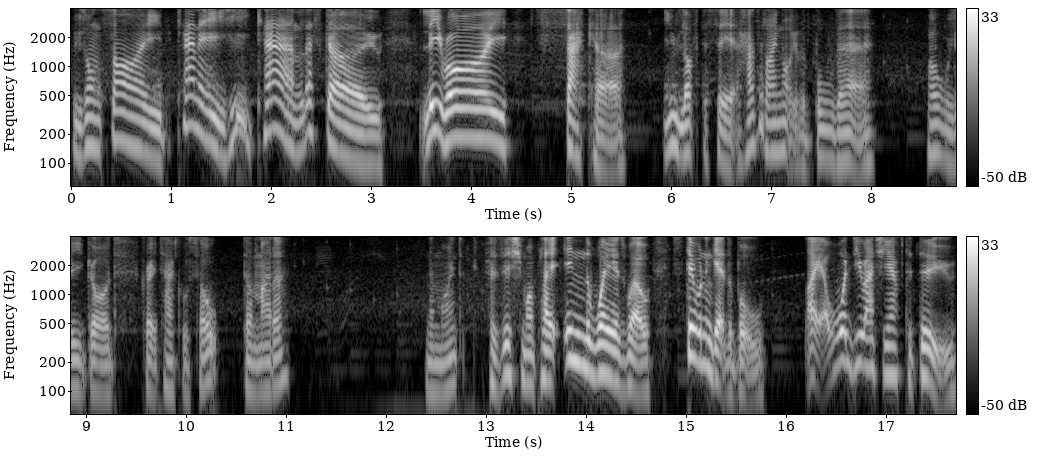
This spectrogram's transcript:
who's on side. Can he? He can. Let's go. Leroy Saka. You love to see it. How did I not get the ball there? Holy God. Great tackle, Salt. Don't matter. Never mind. Position my player in the way as well. Still didn't get the ball. Like, what do you actually have to do?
